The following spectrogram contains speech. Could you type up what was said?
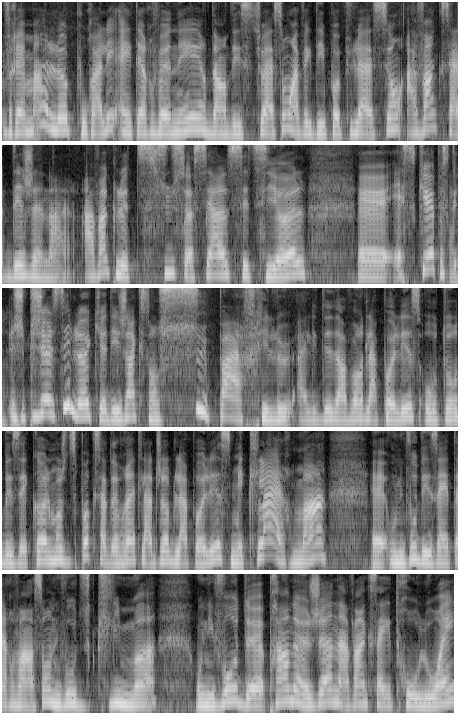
vraiment, là, pour aller intervenir dans des situations avec des populations avant que ça dégénère avant que le tissu social s'étiole. Euh, est-ce que, parce que, mhm. puis je le sais, là, qu'il y a des gens qui sont super frileux à l'idée d'avoir de la police autour des écoles. Moi, je dis pas que ça devrait être la job de la police, mais clairement, euh, au niveau des interventions, au niveau du climat, au niveau de prendre un jeune avant que ça aille trop loin,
